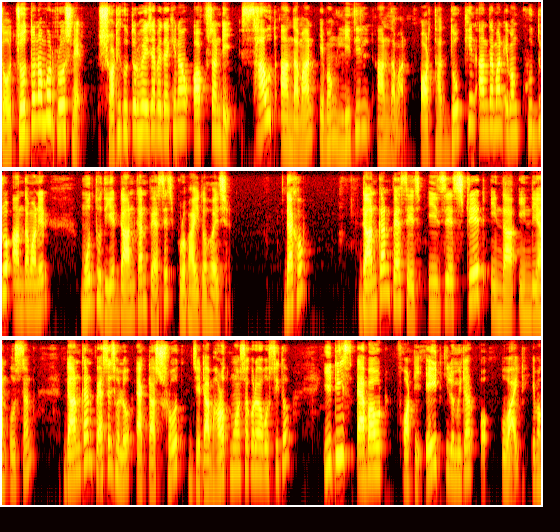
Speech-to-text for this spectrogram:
তো চোদ্দ নম্বর প্রশ্নের সঠিক উত্তর হয়ে যাবে, দেখে নাও। অপশন ডি, সাউথ আন্দামান এবং লিটিল আন্দামান, অর্থাৎ দক্ষিণ আন্দামান এবং ক্ষুদ্র আন্দামানের মধ্য দিয়ে ডানকান প্যাসেজ প্রবাহিত হয়েছে। দেখো, Duncan passage is a strait in the Indian ocean Duncan passage হলো একটা স্রোত যেটা ভারত মহাসাগরে অবস্থিত। It is about forty eight kilometre wide এবং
